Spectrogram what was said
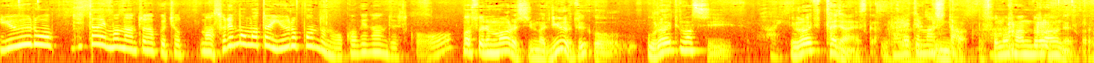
う？ユーロ自体もなんとなくちょまあそれもまたユーロポンドのおかげなんですか？まあそれもあるし、まあ、ユーロって結構売られてますし、はい、売られてたじゃないですか売られてました、その反動があるんですから、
